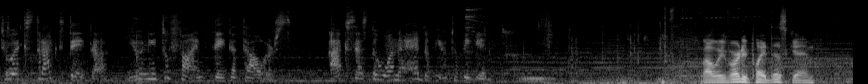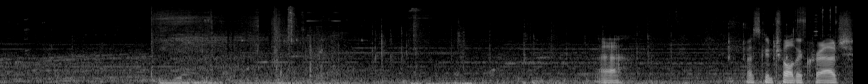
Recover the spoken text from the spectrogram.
To extract data, you need to find data towers. Access the one ahead of you to begin. Well, we've already played this game. Uh, let's control the crouch.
